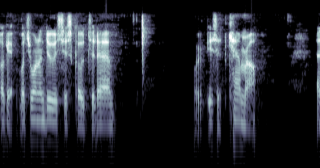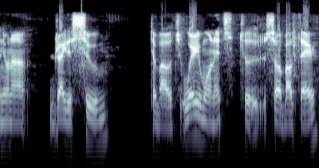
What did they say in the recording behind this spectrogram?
Okay, what you want to do is just go to the, where is it, camera. And you want to drag the zoom to about where you want it to, so about there,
